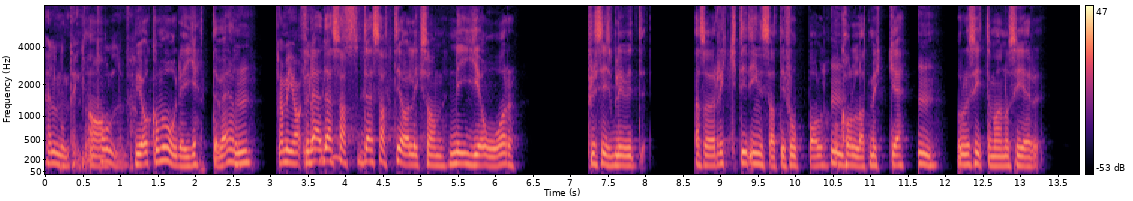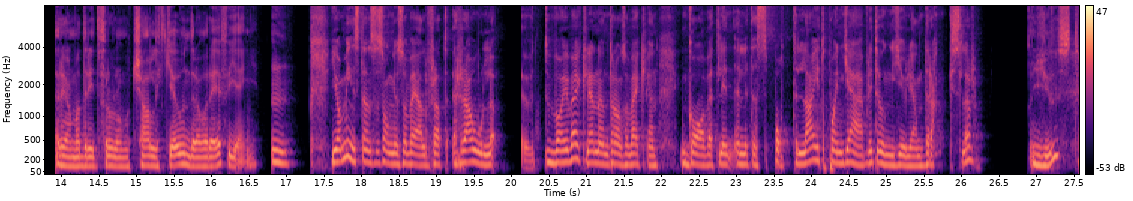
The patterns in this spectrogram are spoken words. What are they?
eller någonting. Ja. 12. Jag kommer ihåg det jätteväl. Mm. Ja, men jag, För jag där, där, minns- satt, där satt jag liksom nio år. Precis blivit alltså, riktigt insatt i fotboll och Mm. kollat mycket. Mm. Och då sitter man och ser Real Madrid förlora mot Schalke och undrar vad det är för gäng. Mm. Jag minns den säsongen så väl för att Raul var ju verkligen en av de som verkligen gav ett, en liten spotlight på en jävligt ung Julian Draxler. Just.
